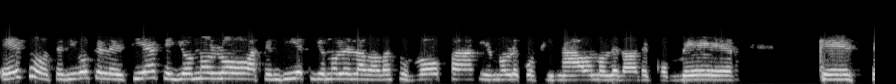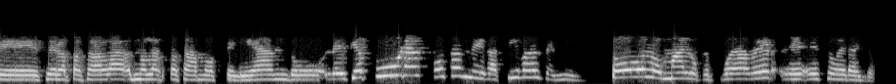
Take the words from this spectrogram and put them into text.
Eso, te digo que le decía que yo no lo atendía, que yo no le lavaba su ropa, que yo no le cocinaba, no le daba de comer, que este se la pasaba, no las pasábamos peleando. Le decía puras cosas negativas de mí. Todo lo malo que pueda haber, eh, eso era yo.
